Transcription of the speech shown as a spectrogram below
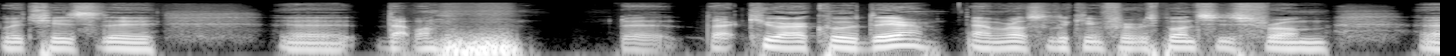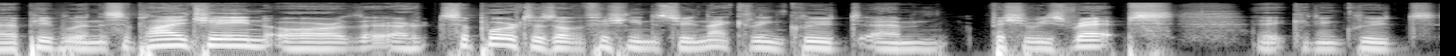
which is the uh, that one, uh, that QR code there, and we're also looking for responses from uh, people in the supply chain or that are supporters of the fishing industry, and that can include um, fisheries reps, it can include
